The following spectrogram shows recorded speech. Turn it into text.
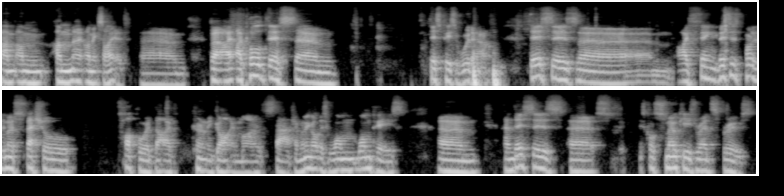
I'm I'm I'm I'm excited. Um, but I, I pulled this um, this piece of wood out. This is um, I think this is probably the most special top wood that I've currently got in my stash. I've only got this one one piece, um, and this is uh, it's called Smoky's Red Spruce.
